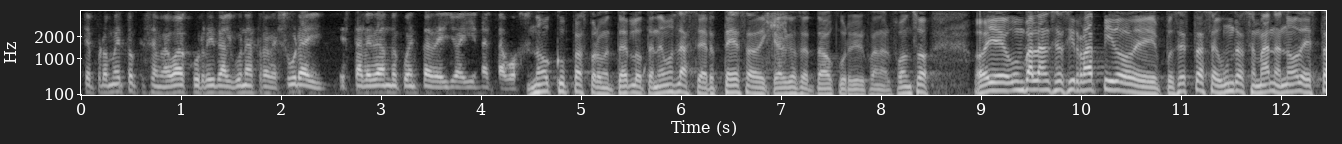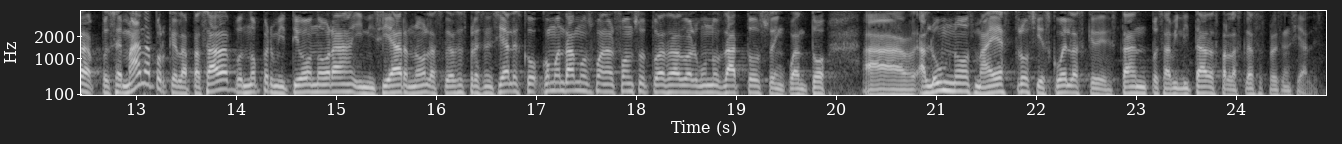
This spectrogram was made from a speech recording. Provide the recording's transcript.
te prometo que se me va a ocurrir alguna travesura y estaré dando cuenta de ello ahí en altavoz. No ocupas prometerlo, tenemos la certeza de que algo se te va a ocurrir, Juan Alfonso. Oye, un balance así rápido de pues esta segunda semana, ¿no? De esta pues semana, porque la pasada pues no permitió Nora iniciar, ¿no? Las clases presenciales. ¿Cómo, andamos, Juan Alfonso? Tú has dado algunos datos en cuanto a alumnos, maestros y escuelas que están pues habilitadas para las clases presenciales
